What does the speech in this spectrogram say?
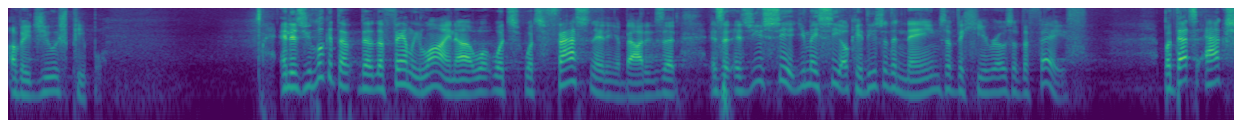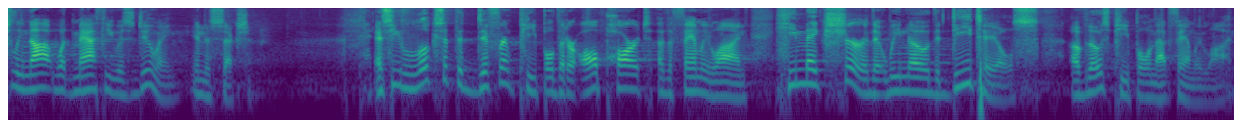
of a Jewish people. And as you look at the, the, the family line, uh, what, what's, what's fascinating about it is that, is that as you see it, you may see, okay, these are the names of the heroes of the faith. But that's actually not what Matthew is doing in this section. As he looks at the different people that are all part of the family line, he makes sure that we know the details of those people in that family line.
